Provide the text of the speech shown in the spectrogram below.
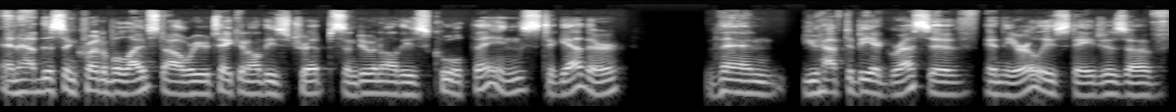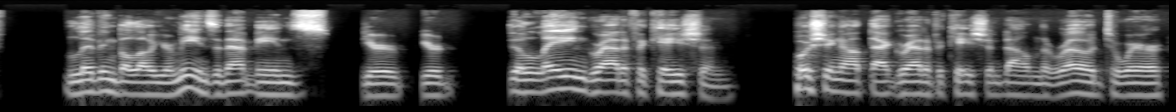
and have this incredible lifestyle where you're taking all these trips and doing all these cool things together, then you have to be aggressive in the early stages of living below your means. And that means you're you're delaying gratification pushing out that gratification down the road to where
